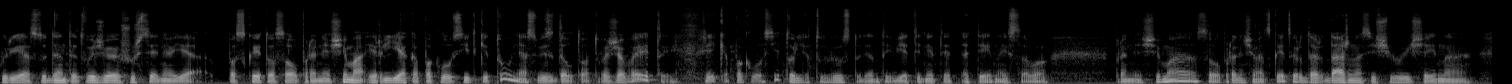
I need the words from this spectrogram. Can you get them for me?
kurie studentai atvažiuoja iš užsienio, jie paskaito savo pranešimą ir lieka paklausyti kitų, nes vis dėlto atvažiavai, tai reikia paklausyti, o lietuvių studentai vietiniai tai ateina į savo pranešimą, savo pranešimą atskaito ir dar dažnas iš jų išeina uh,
